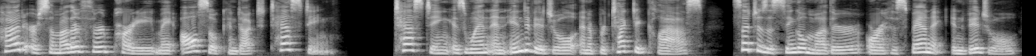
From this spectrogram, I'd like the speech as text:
HUD or some other third party may also conduct testing. Testing is when an individual in a protected class, such as a single mother or a Hispanic individual,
